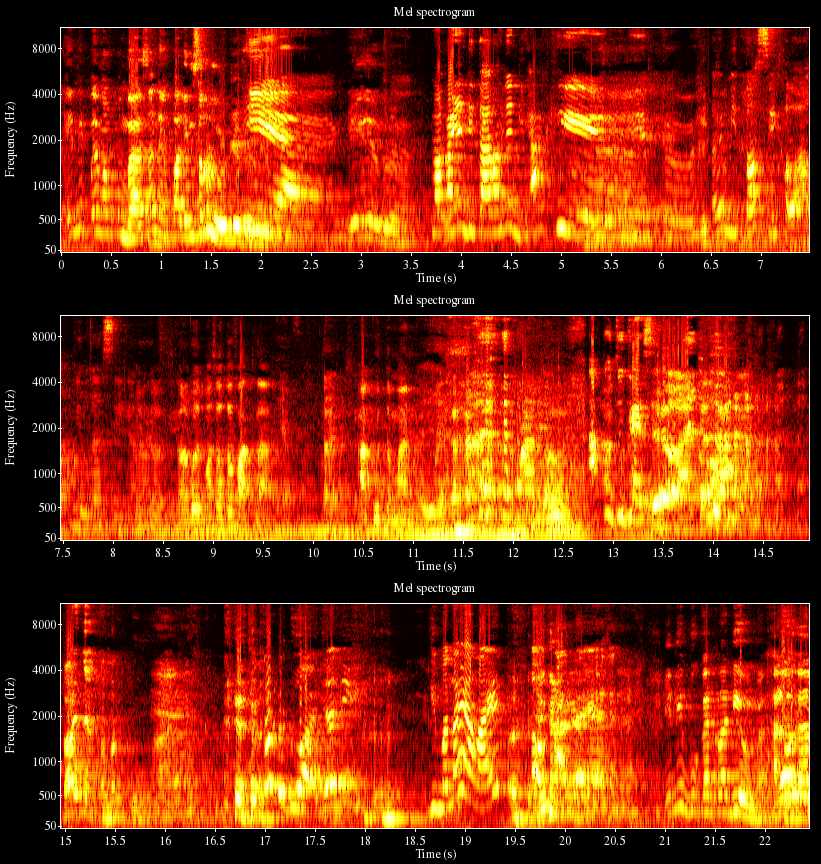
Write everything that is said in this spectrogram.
Ini memang pembahasan yang paling seru gitu. Iya. Gitu. Makanya ditaruhnya di akhir gitu. Tapi mitos sih kalau aku. Gitu sih kalau Gitu. Kalau buat Mas Oto fakta. ya fakta. Aku teman. Iya. Temanmu. Aku juga sih. Iya, ada. banyak temenku Kita berdua aja nih. Gimana yang lain? Oh ada ya. Ini bukan radio, Mbak. Halo kan.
